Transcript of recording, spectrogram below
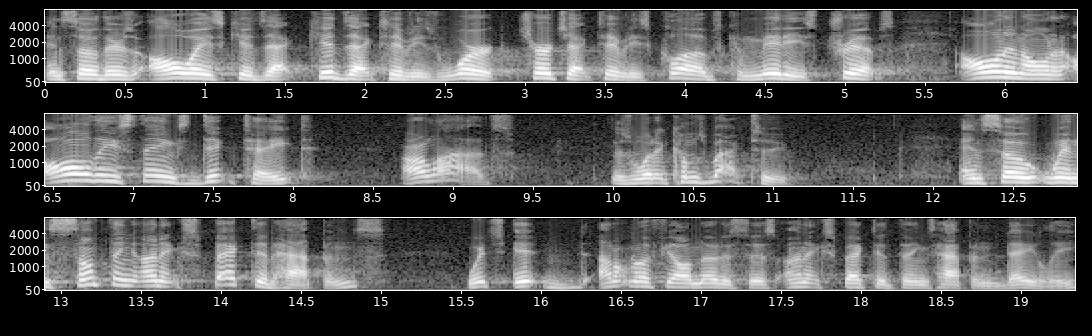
And so there's always kids, act, kids activities, work, church activities, clubs, committees, trips, on and on. And all these things dictate our lives, is what it comes back to. And so when something unexpected happens, which it, I don't know if y'all notice this, unexpected things happen daily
